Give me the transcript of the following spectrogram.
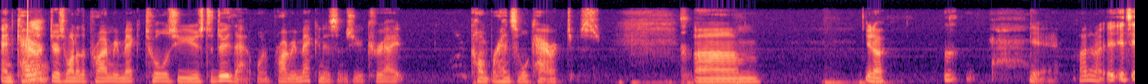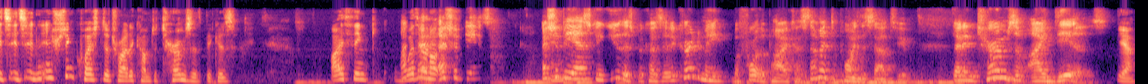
and character is one of the primary me- tools you use to do that. One of the primary mechanisms you create comprehensible characters. Um, you know, yeah, I don't know. It's it's it's an interesting question to try to come to terms with because I think whether I, or not I should be I should be mm-hmm. asking you this because it occurred to me before the podcast. I meant to point this out to you that in terms of ideas Yeah.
